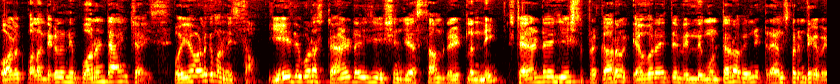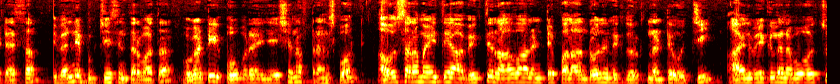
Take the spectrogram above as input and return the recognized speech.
వాళ్ళకి పలానా దగ్గర నేను పోనంటే ఆయన చాయిస్ పోయే వాళ్ళకి మనం ఇస్తాం. ఏది కూడా స్టాండర్డైజేషన్ చేస్తాం. రేట్లన్నీ. స్టాండర్డైజేషన్ ప్రకారం ఎవరైతే విల్లింగ్ ఉంటారో అవన్నీ ట్రాన్స్పరెంట్గా పెట్టేస్తాం. ఇవన్నీ బుక్ చేసిన తర్వాత ఒకటి ఓబరైజేషన్ ఆఫ్ ట్రాన్స్పోర్ట్ అవసరమైతే ఆ వ్యక్తి రావాలంటే పలానా రోజు మీకు దొరుకుతుందంటే వచ్చి ఆయన వెహికల్ అయినా పోవచ్చు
